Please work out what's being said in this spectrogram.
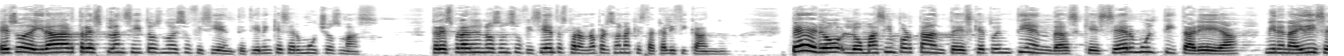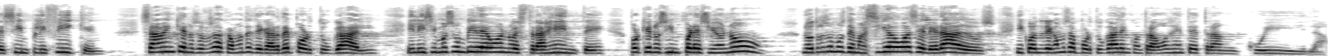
Eso de ir a dar tres plancitos no es suficiente, tienen que ser muchos más. Tres planes no son suficientes para una persona que está calificando. Pero lo más importante es que tú entiendas que ser multitarea, miren ahí dice, simplifiquen. Saben que nosotros acabamos de llegar de Portugal y le hicimos un video a nuestra gente porque nos impresionó nosotros somos demasiado acelerados y cuando llegamos a Portugal encontramos gente tranquila.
